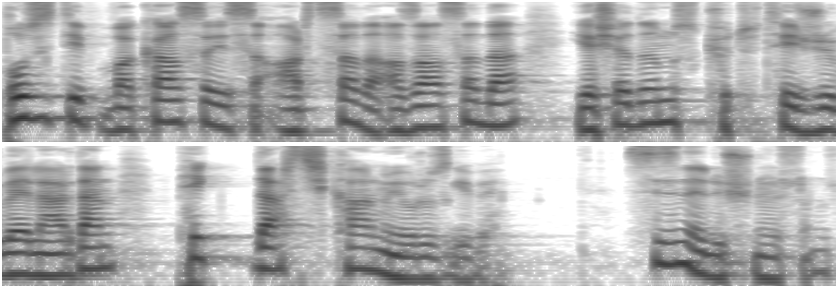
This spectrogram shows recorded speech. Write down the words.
Pozitif vaka sayısı artsa da azalsa da yaşadığımız kötü tecrübelerden pek ders çıkarmıyoruz gibi. Siz ne düşünüyorsunuz?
